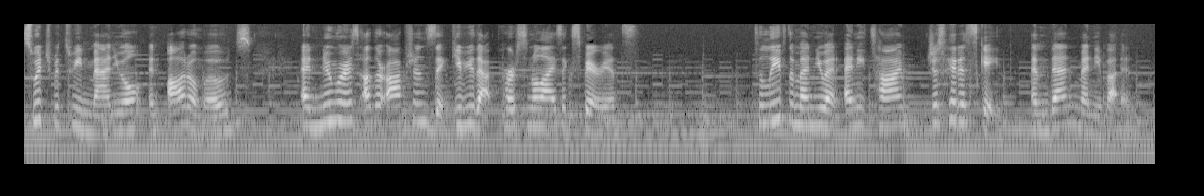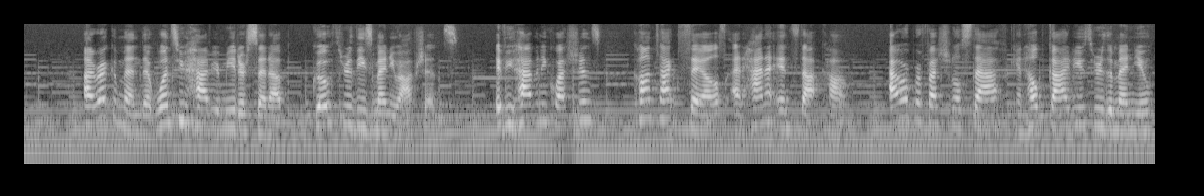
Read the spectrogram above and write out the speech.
switch between manual and auto modes, and numerous other options that give you that personalized experience. To leave the menu at any time, just hit escape and then menu button. I recommend that once you have your meter set up, go through these menu options. If you have any questions, contact sales at hannainst.com. Our professional staff can help guide you through the menu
